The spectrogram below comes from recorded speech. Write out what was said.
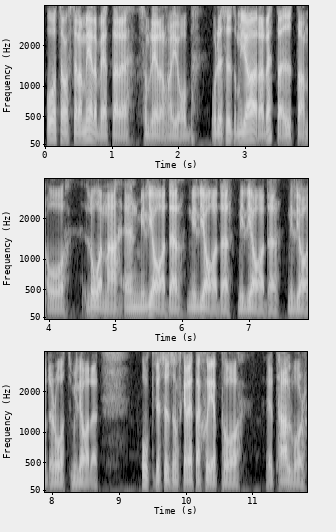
Återanställa medarbetare som redan har jobb. Och dessutom göra detta utan att låna en miljarder, miljarder, miljarder, miljarder och åter miljarder. Och dessutom ska detta ske på ett halvår.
